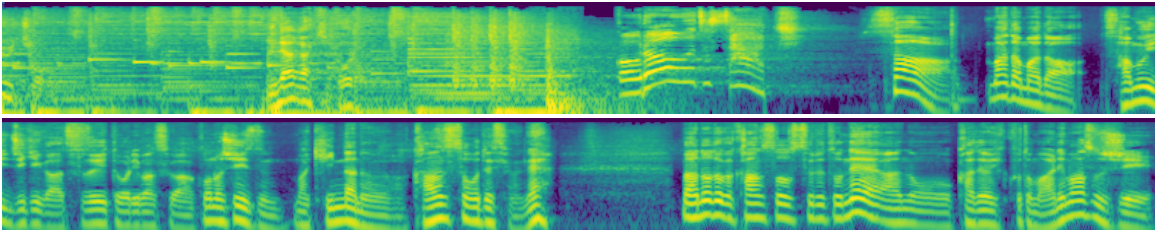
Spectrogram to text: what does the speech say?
編集長稲垣五郎。ゴローズサーチ。さあまだまだ寒い時期が続いておりますがこのシーズン、まあ、気になるのは乾燥ですよね。まあ喉が乾燥するとねあの風邪をひくこともありますし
